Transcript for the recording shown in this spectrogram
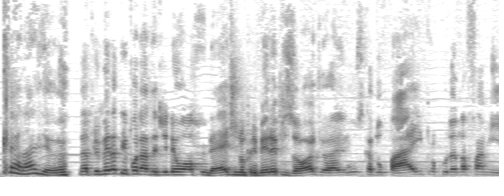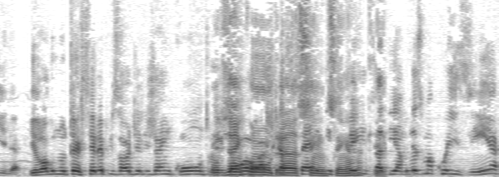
caralho. na primeira temporada de The Walking Dead, no primeiro episódio, é em busca do pai procurando a família. E logo no terceiro episódio eles já encontram. Ele já então eu acho que a encontra, série sim, sim, fez ali a mesma coisinha,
